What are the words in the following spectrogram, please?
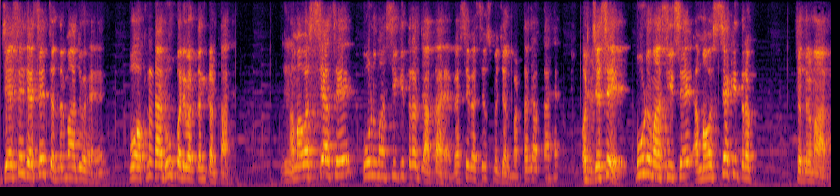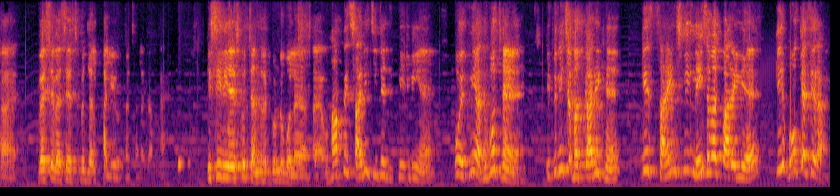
जैसे जैसे चंद्रमा जो है वो अपना रूप परिवर्तन करता है। अमावस्या से पूर्णमासी की तरफ़ जाता है वैसे वैसे उसमें जल बढ़ता जाता है। और। जैसे पूर्णमासी से अमावस्या की तरफ़ चंद्रमा आता है वैसे वैसे इसमें जल खाली होता चला जाता है। इसीलिए इसको चंद्रकुंड बोला जाता है। वहाँ पे सारी चीज़ें जितनी भी हैं वो इतनी अद्भुत हैं इतनी चमत्कारिक हैं कि साइंस भी नहीं समझ पा रही है कि हो कैसे रहा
